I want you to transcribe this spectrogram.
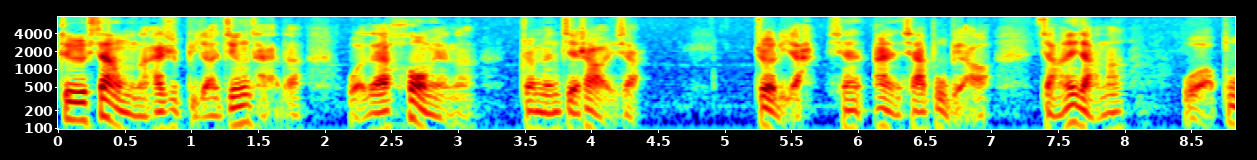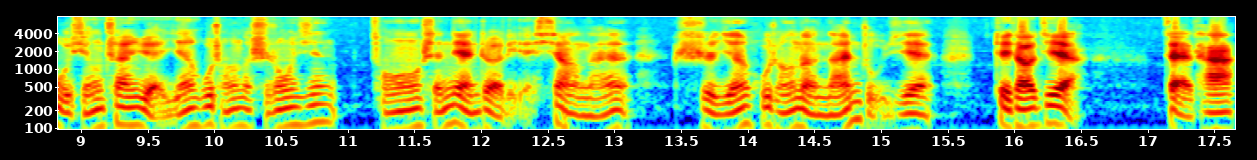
这个项目呢还是比较精彩的，我在后面呢专门介绍一下。这里啊，先按下不表，讲一讲呢，我步行穿越盐湖城的市中心，从神殿这里向南是盐湖城的南主街。这条街啊，在它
